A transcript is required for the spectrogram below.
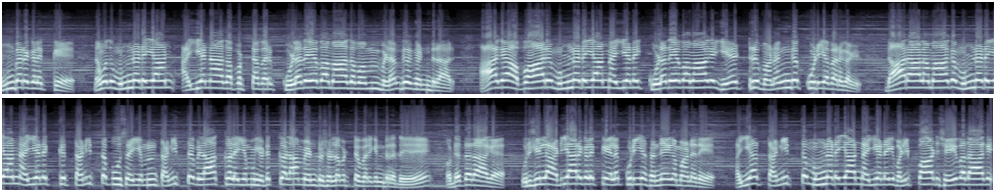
அன்பர்களுக்கு நமது முன்னடையான் ஐயனாகப்பட்டவர் குலதெய்வமாகவும் விளங்குகின்றார். ஆக அவ்வாறு முன்னடையான் ஐயனை குலதெய்வமாக ஏற்று வணங்கக்கூடியவர்கள். தாராளமாக முன்னடையான் ஐயனுக்கு தனித்த பூசையும் தனித்த விழாக்களையும் எடுக்கலாம் என்று சொல்லப்பட்டு வருகின்றது. அடுத்ததாக ஒரு சில அடியார்களுக்கு எழக்கூடிய சந்தேகமானது. ஐயா தனித்த முன்னடையான் ஐயனை வழிபாடு செய்வதாக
